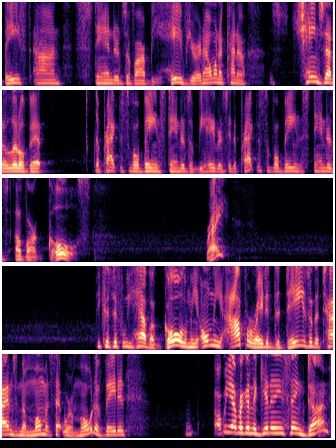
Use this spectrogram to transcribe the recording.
based on standards of our behavior. And I want to kind of change that a little bit the practice of obeying standards of behavior and say the practice of obeying the standards of our goals. Right? Because if we have a goal and we only operated the days or the times and the moments that we're motivated, are we ever going to get anything done?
